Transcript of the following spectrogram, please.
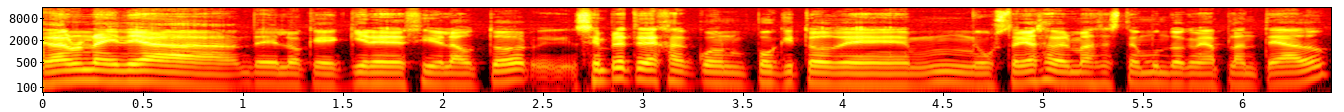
dan una idea de lo que quiere decir el autor. Siempre te dejan con un poquito de... Mm, me gustaría saber más de este mundo que me ha planteado.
